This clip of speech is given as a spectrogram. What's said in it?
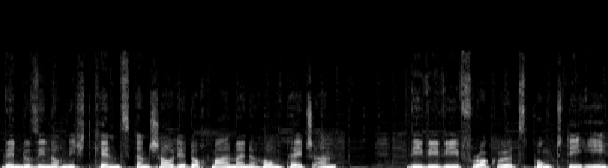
Wenn du sie noch nicht kennst, dann schau dir doch mal meine Homepage an www.frogwords.de.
